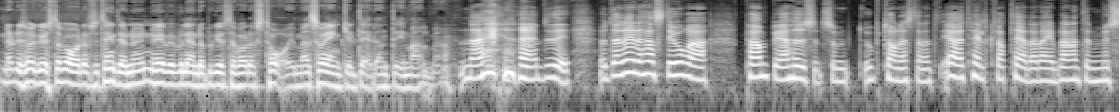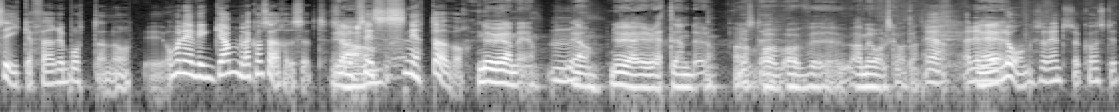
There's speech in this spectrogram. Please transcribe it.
När du sa Gustav Adolf så tänkte jag nu, nu är vi väl ändå på Gustav Adolfs torg, men så enkelt är det inte i Malmö. Nej, nej precis. Utan det är det här stora pampiga huset som upptar nästan ett, ja, ett helt kvarter där det är bland annat en musikaffär i botten. Och, om man är vid gamla konserthuset så är det Ja. precis snett över. Nu är jag med. Ja, nu är jag i rätt ände av, Mm. Av, av eh, Amiralsgatan. Ja, ja, den är Eh. lång så det är inte så konstigt.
